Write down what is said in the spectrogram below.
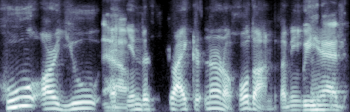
Who are you Now- in the striker? No, no, hold on. Let me. We had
